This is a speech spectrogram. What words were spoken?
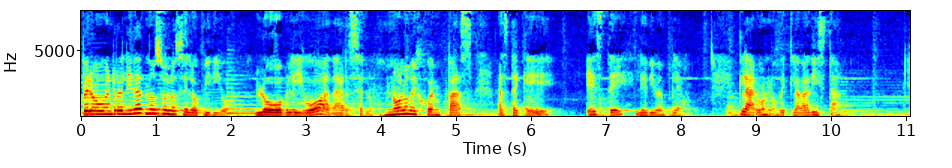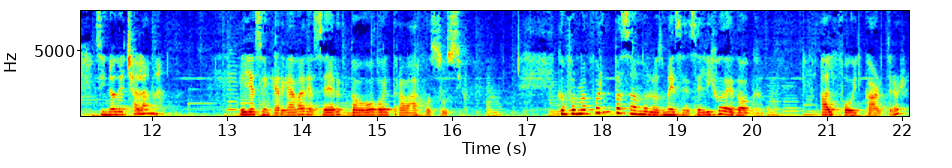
Pero en realidad no solo se lo pidió, lo obligó a dárselo, no lo dejó en paz hasta que éste le dio empleo. Claro, no de clavadista, sino de chalana. Ella se encargaba de hacer todo el trabajo sucio. Conforme fueron pasando los meses, el hijo de Doc, Alfoyd Carter,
